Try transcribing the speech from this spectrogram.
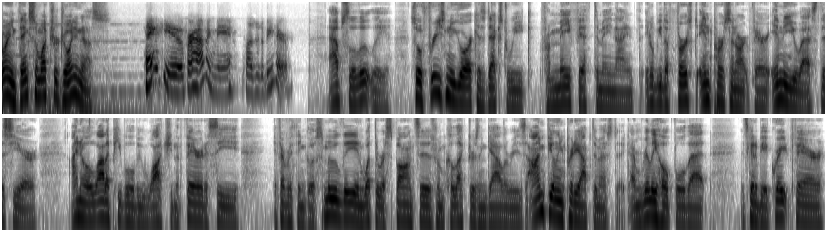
Loring, thanks so much for joining us. Thank you for having me. Pleasure to be here. Absolutely. So, Frieze New York is next week from May 5th to May 9th. It'll be the first in person art fair in the US this year. I know a lot of people will be watching the fair to see if everything goes smoothly and what the response is from collectors and galleries. I'm feeling pretty optimistic. I'm really hopeful that it's going to be a great fair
